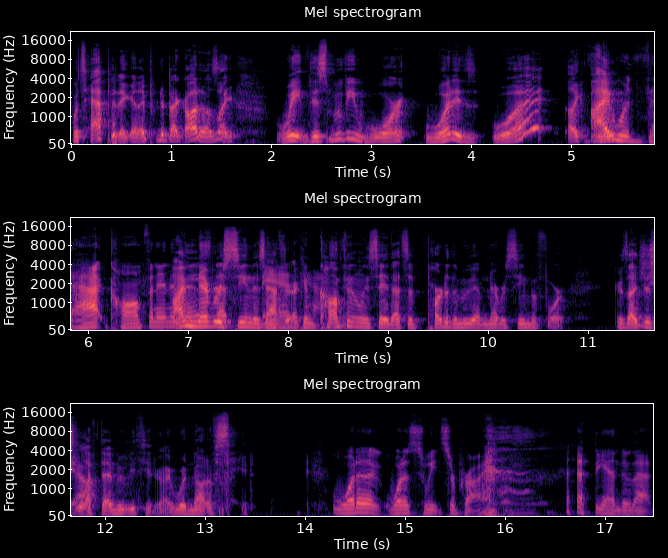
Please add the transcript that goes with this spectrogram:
What's happening? And I put it back on, and I was like, wait, this movie war What is what? Like I I were that confident. In I've this? never That's seen this after. I can confidently say that's a part of the movie I've never seen before because I just Yeah. left that movie theater. I would not have stayed. What a what a sweet surprise at the end of that.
